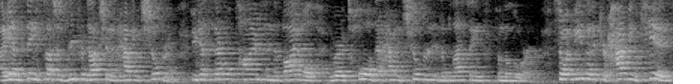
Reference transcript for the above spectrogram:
Again, things such as reproduction and having children, because several times in the Bible we're told that having children is a blessing from the Lord. So it means that if you're having kids,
